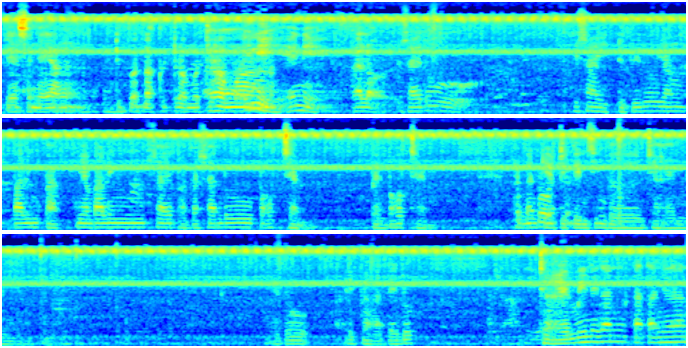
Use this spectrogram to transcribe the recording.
biasanya yang dibuat lagu drama-drama. Ini ini. Kalau saya tuh kisah hidup itu yang paling bak yang paling saya berkesan tuh Pearl Jam. Band Pearl Jam. Itu Pearl dia bikin single Jeremy. Itu ibaratnya itu Jeremy ini kan katanya kan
